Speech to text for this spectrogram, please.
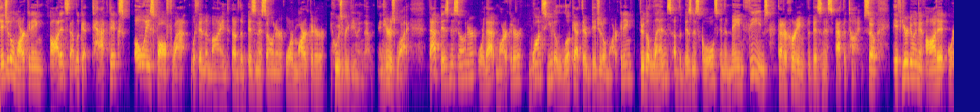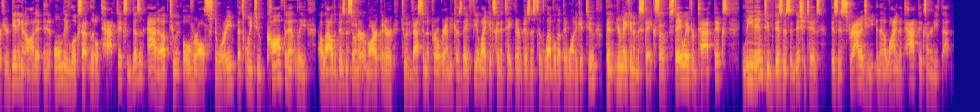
Digital marketing audits that look at tactics always fall flat within the mind of the business owner or marketer who's reviewing them. And here's why that business owner or that marketer wants you to look at their digital marketing through the lens of the business goals and the main themes that are hurting the business at the time. So if you're doing an audit or if you're getting an audit and it only looks at little tactics and doesn't add up to an overall story that's going to confidently allow the business owner or marketer to invest in the program because they feel like it's going to take their business to level that they want to get to, then you're making a mistake. So stay away from tactics, lean into business initiatives, business strategy, and then align the tactics underneath that.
